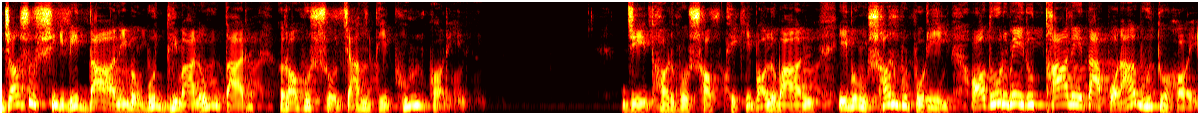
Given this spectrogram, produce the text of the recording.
যশস্বী বিদ্যান এবং বুদ্ধিমানও তার রহস্য জানতে ভুল করেন। যে ধর্ম সব থেকে বলবান এবং সর্বোপরি অধর্মের উত্থানে তা পরাভূত হয়।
